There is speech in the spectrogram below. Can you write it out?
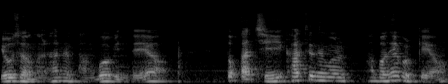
요성을 하는 방법인데요. 똑같이 같은 음을 한번 해볼게요.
